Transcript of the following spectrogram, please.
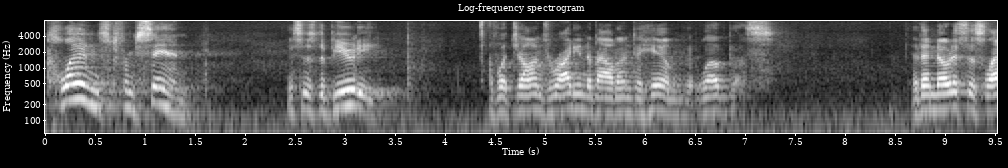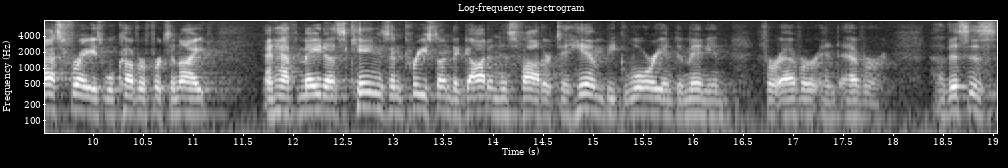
cleansed from sin. This is the beauty of what John's writing about unto him that loved us. And then notice this last phrase we'll cover for tonight and hath made us kings and priests unto God and his Father. To him be glory and dominion forever and ever. Uh, this is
